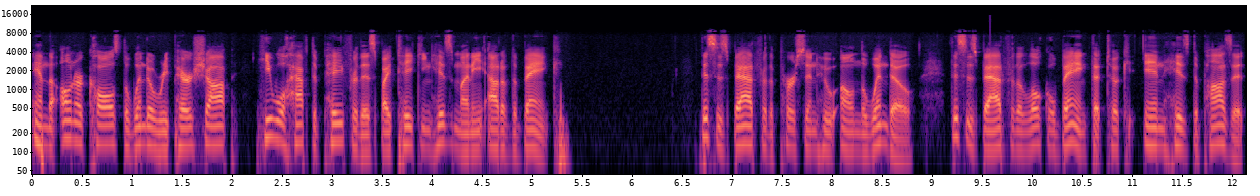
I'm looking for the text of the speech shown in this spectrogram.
and the owner calls the window repair shop, he will have to pay for this by taking his money out of the bank. This is bad for the person who owned the window. This is bad for the local bank that took in his deposit.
